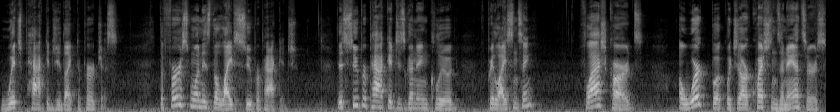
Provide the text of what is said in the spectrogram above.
which package you'd like to purchase. The first one is the Life Super Package. This super package is going to include pre-licensing, flashcards, a workbook which our questions and answers,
